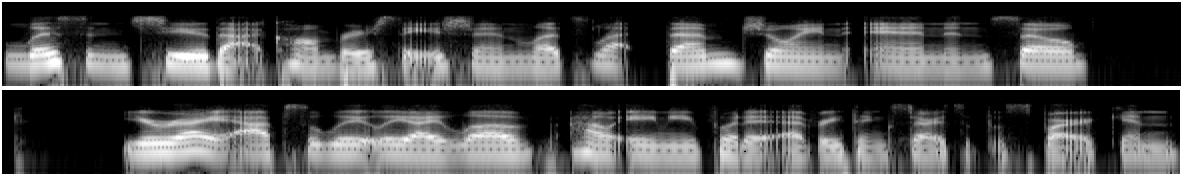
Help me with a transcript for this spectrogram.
listen to that conversation. Let's let them join in. And so you're right, absolutely. I love how Amy put it. Everything starts with the spark and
